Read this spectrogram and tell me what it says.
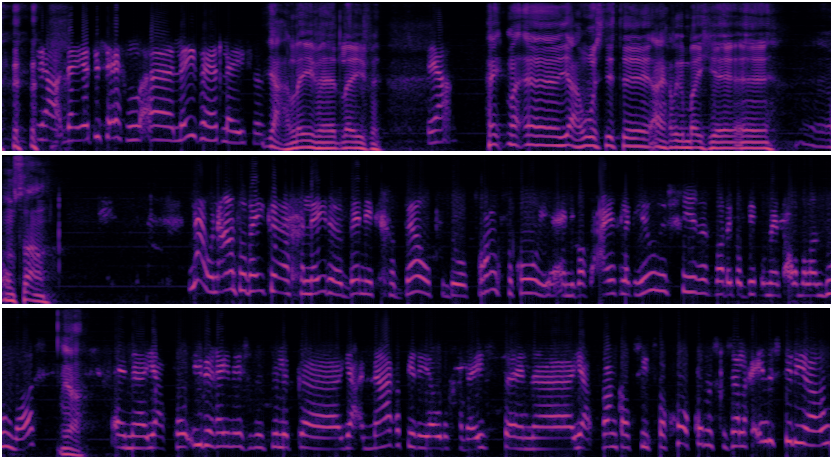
ja, nee, het is echt eh, leven het leven. ja, leven, het leven. Ja. hey, maar eh, ja, hoe is dit eigenlijk een beetje ontstaan? Nou, een aantal weken geleden ben ik gebeld door Frank Verkooyen. En die was eigenlijk heel nieuwsgierig wat ik op dit moment allemaal aan het doen was. Ja, En eh, ja, voor iedereen is het natuurlijk eh, ja, een nare periode geweest. En eh, ja, Frank had zoiets van, goh, kom eens gezellig in de studio.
